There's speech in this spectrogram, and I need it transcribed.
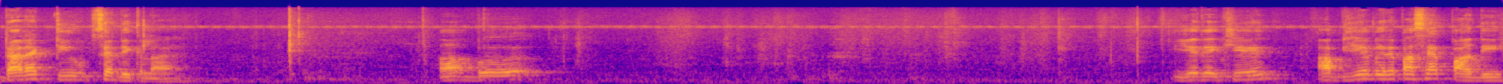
डायरेक्ट ट्यूब से निकला है। अब ये देखिए अब ये मेरे पास है पानी।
